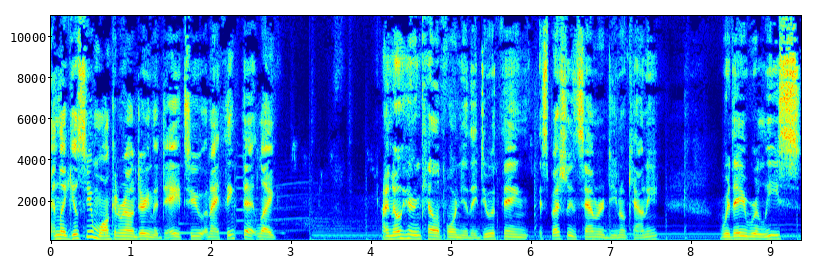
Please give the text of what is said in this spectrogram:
And like you'll see them walking around during the day too. And I think that like I know here in California they do a thing, especially in San Bernardino County, where they release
